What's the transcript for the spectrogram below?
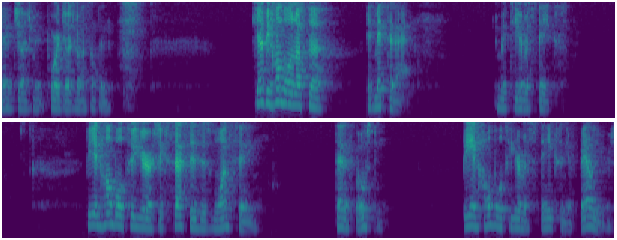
bad judgment, poor judgment on something. You got to be humble enough to admit to that, admit to your mistakes. Being humble to your successes is one thing, then it's boasting. Being humble to your mistakes and your failures,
